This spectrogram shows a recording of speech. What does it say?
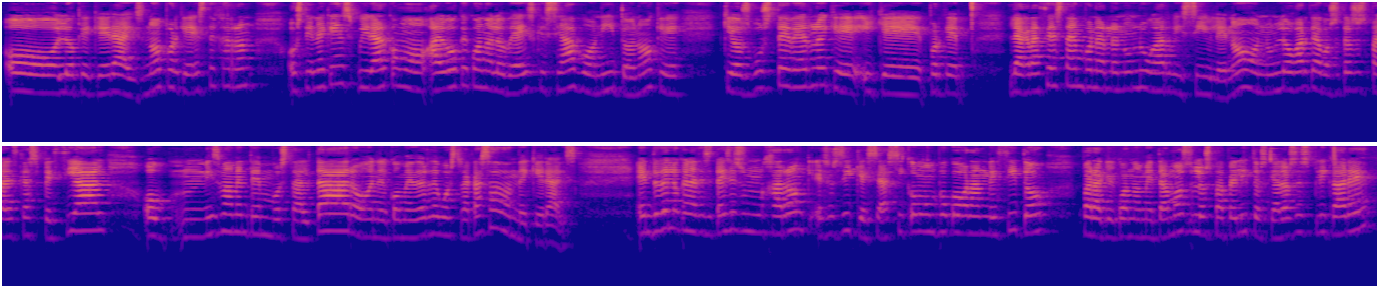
o lo que queráis, ¿no? Porque este jarrón os tiene que inspirar como algo que cuando lo veáis que sea bonito, ¿no? Que, que os guste verlo y que, y que, porque la gracia está en ponerlo en un lugar visible, ¿no? O en un lugar que a vosotros os parezca especial, o mismamente en vuestro altar, o en el comedor de vuestra casa, donde queráis. Entonces lo que necesitáis es un jarrón, eso sí, que sea así como un poco grandecito, para que cuando metamos los papelitos que ahora os explicaré,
